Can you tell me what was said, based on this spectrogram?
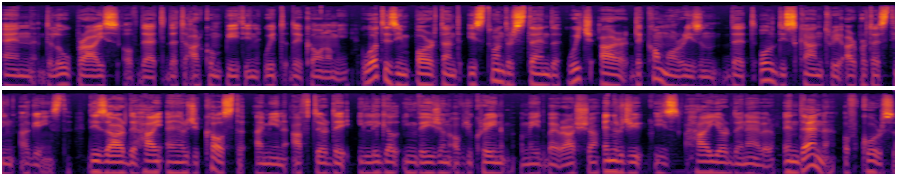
and the low price of that that are competing with the economy. What is important is to understand which are the common reasons that all these countries are protesting against. These are the high energy cost. I mean, after the illegal invasion of Ukraine made by Russia, energy is higher than ever. And then, of course,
